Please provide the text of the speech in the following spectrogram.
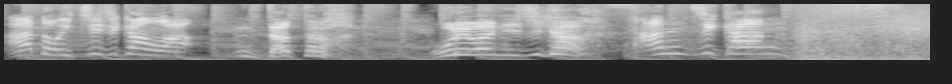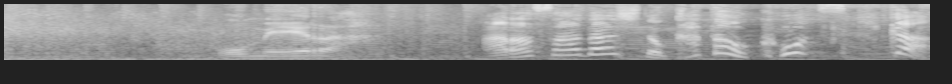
あと1時間は。だったら俺は2時間。3時間。おめえらアラサー男子の肩を壊す気か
